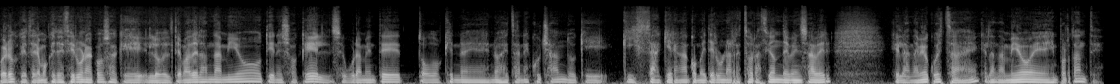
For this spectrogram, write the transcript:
Bueno, que tenemos que decir una cosa, que lo del tema del andamio tiene eso aquel. Seguramente todos quienes nos están escuchando que quizá quieran acometer una restauración deben saber que el andamio cuesta, ¿eh? que el andamio es importante.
